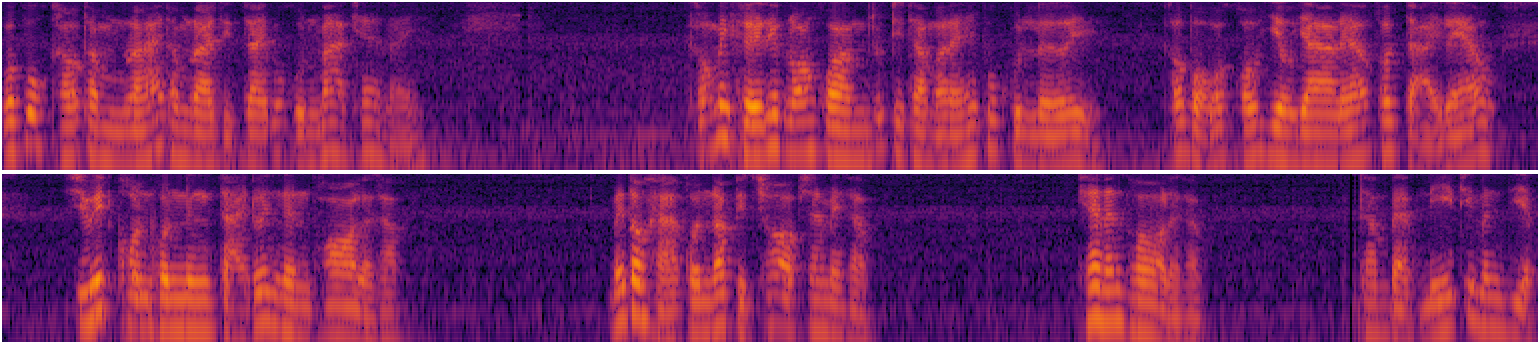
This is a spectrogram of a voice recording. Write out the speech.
ว่าพวกเขาทำร้ายทำลายจิตใจพวกคุณมากแค่ไหน เขาไม่เคยเรียกร้องความยุติธรรมอะไรให้พวกคุณเลย เขาบอกว่าเขาเยียวยาแล้วเขาจ่ายแล้ว ชีวิตคนคนหนึ่งจ่ายด้วยเงินพอเหรอครับ ไม่ต้องหาคนรับผิดชอบใช่ไหมครับ แค่นั้นพอเหรอครับ ทำแบบนี้ที่มันเหยียบ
